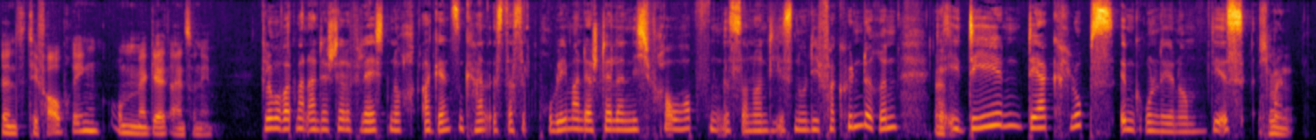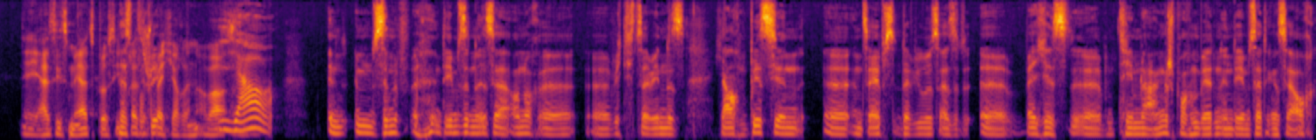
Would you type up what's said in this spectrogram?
ins TV bringen, um mehr Geld einzunehmen. Ich glaube, was man an der Stelle vielleicht noch ergänzen kann, ist, dass das Problem an der Stelle nicht Frau Hopfen ist, sondern die ist nur die Verkünderin der also, Ideen der Clubs im Grunde genommen. Die ist. Ich meine. Ja, sie ist mehr als bloß die Pressesprecherin, aber. Ja, in, im Sinne, in dem Sinne ist ja auch noch äh, äh, wichtig zu erwähnen, dass ja auch ein bisschen äh, ein Selbstinterview ist, also äh, welches äh, Themen da angesprochen werden in dem Setting ist ja auch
